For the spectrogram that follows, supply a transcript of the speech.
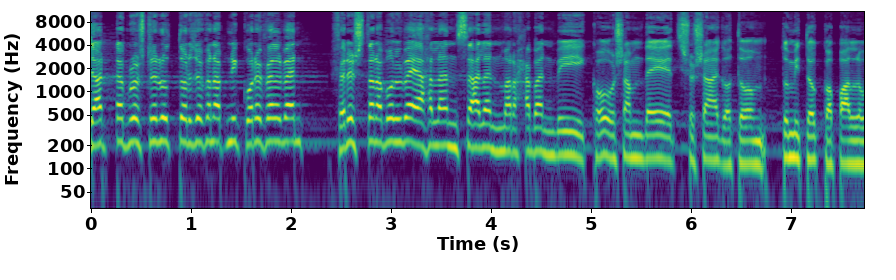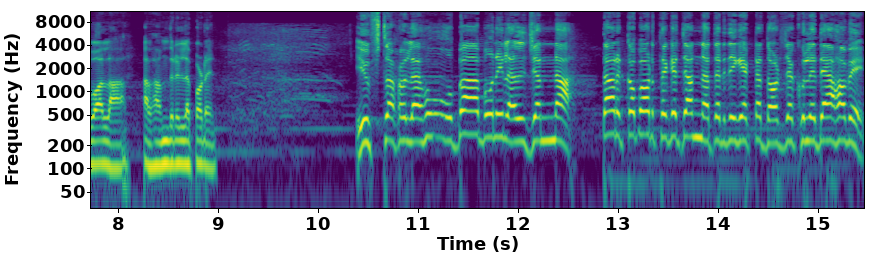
চারটা প্রশ্নের উত্তর যখন আপনি করে ফেলবেন, ফেরেশতারা বলবে, আহলান সাহলান মারহাবান বি খোশ আমদেদ সুস্বাগতম। তুমি তো কপালওয়ালা। আলহামদুলিল্লাহ পড়েন। ইফতাহু লাহু বাবুন ইলাল জান্নাহ। তার কবর থেকে জান্নাতের দিকে একটা দরজা খুলে দেয়া হবে।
